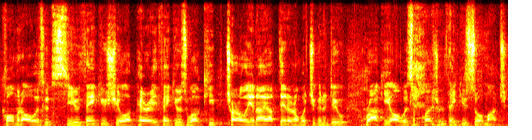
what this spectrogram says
Coleman, always good to see you. Thank you, Sheila. Perry, thank you as well. Keep Charlie and I updated on what you're going to do. Rocky, always a pleasure. Thank you so much.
